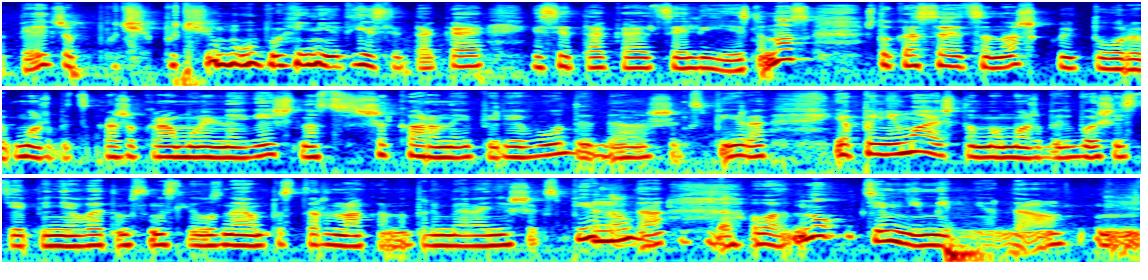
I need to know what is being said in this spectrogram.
опять же, почему бы и нет, если такая, если такая цель есть. У нас, что касается нашей культуры, может быть, скажу крамольную вещь, у нас шикарные переводы, да, Шекспира. Я понимаю, что мы, может быть, в большей степени в этом смысле узнаем Пастернака, например, а не Шекспира, ну, да. да. Вот. Но, тем не менее, да. Ну,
